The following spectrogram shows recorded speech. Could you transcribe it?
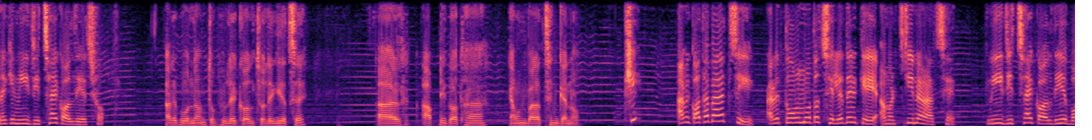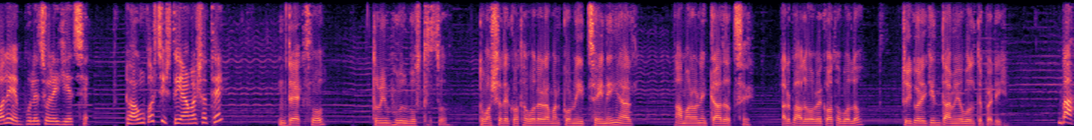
নাকি নিজ ইচ্ছায় কল দিয়েছ? আরে বললাম তো ভুলে কল চলে গিয়েছে। আর আপনি কথা এমন বাড়াচ্ছেন কেন? কি আমি কথা বেড়াচ্ছি। আরে তোর মতো ছেলেদেরকে আমার চিনা আছে। নিজ ইচ্ছায় কল দিয়ে বলে ভুলে চলে গিয়েছে। ঢং করছিস তুই আমার সাথে? দেখো তুমি ভুল বুঝতেছো। তোমার সাথে কথা বলার আমার কোনো ইচ্ছাই নেই আর আমার অনেক কাজ আছে। আর ভালোভাবে কথা বলো তুই করে কিন্তু আমিও বলতে পারি। বাহ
